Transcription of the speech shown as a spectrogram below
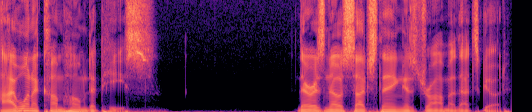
I want to come home to peace. There is no such thing as drama that's good.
